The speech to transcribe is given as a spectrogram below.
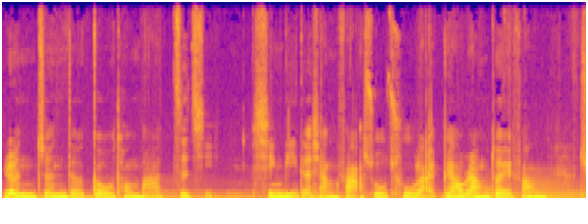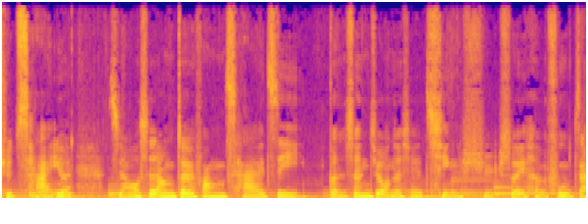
认真的沟通，把自己心里的想法说出来，不要让对方去猜，因为只要是让对方猜，自己本身就有那些情绪，所以很复杂，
